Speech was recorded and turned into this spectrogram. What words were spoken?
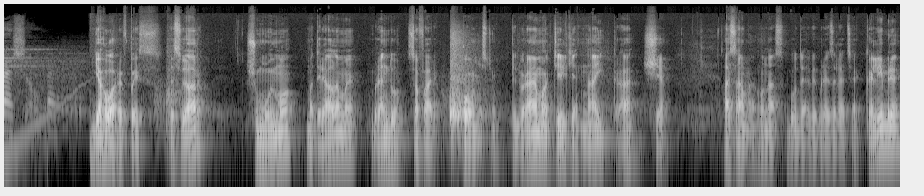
Special. F-Pace SVR шумуємо матеріалами бренду Safari. Повністю. Підбираємо тільки найкраще. А саме у нас буде віброізоляція Calibri,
